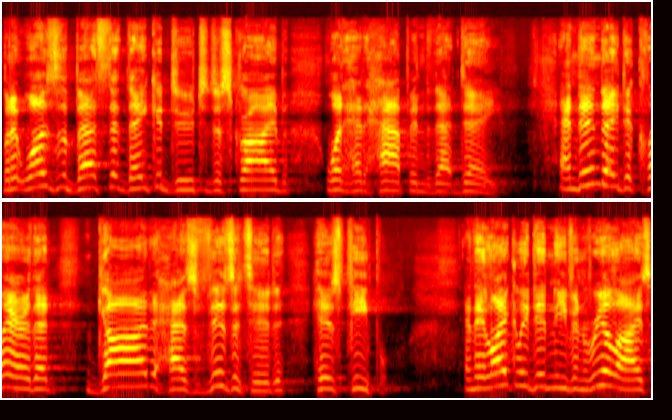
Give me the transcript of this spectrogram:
but it was the best that they could do to describe what had happened that day. And then they declare that God has visited his people. And they likely didn't even realize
